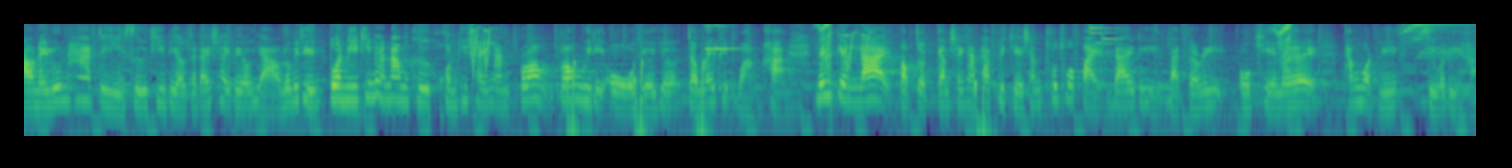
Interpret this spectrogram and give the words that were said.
าวๆในรุ่น 5G ซื้อทีเดียวจะได้ใช้ไปยาวๆรวมไปถึงตัวนี้ที่แนะนำคือคนที่ใช้งานกล้องกล้องวิดีโอเยอะๆ จะไม่ผิดหวังค่ะ เล่นเกมได้ตอบโจทย์การใช้งานแอปพลิเคชันทั่วๆ ไปได้ดี แบตเตอรี่โอเคเลย ทั้งหมดนี้สีวดีค่ะ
